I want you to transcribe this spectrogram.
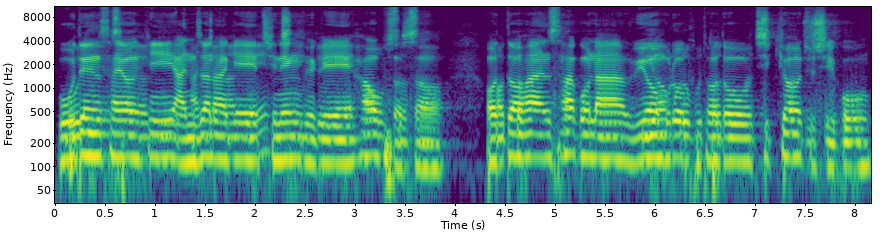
모든 사역이 안전하게 진행되게 하옵소서. 어떠한 사고나 위험으로부터도 지켜주시고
